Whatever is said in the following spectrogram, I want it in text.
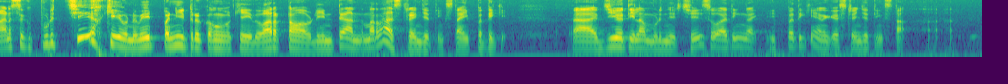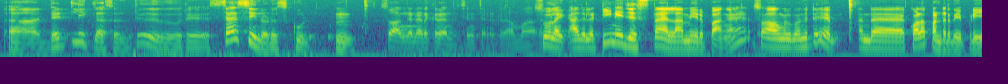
மனசுக்கு பிடிச்சி ஓகே ஒன்று வெயிட் பண்ணிகிட்டு இருக்கோம் ஓகே இது வரட்டும் அப்படின்ட்டு அந்த மாதிரி தான் ஸ்ட்ரெஞ்சர் திங்ஸ் தான் இப்போதைக்கு. ஜியோத்திலாம் முடிஞ்சிருச்சு. ஸோ ஐ திங்க் இப்போதைக்கு எனக்கு ஸ்ட்ரெஞ்சர் திங்ஸ் தான். டெட்லி கிளாஸ் வந்துட்டு ஒரு சாசினோட ஸ்கூல் ம். ஸோ அங்கே நடக்கிற அந்த சின்ன சின்ன ட்ராமா ஸோ லைக் அதில் டீனேஜர்ஸ் தான் எல்லாமே இருப்பாங்க. ஸோ அவங்களுக்கு வந்துட்டு அந்த கொலை பண்ணுறது எப்படி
